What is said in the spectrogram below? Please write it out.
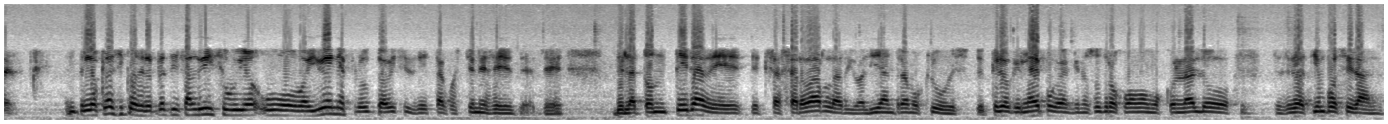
eh, entre los clásicos de La Plata y San Luis hubo, hubo vaivenes, producto a veces de estas cuestiones de, de- la tontera de, exacerbar la rivalidad entre ambos clubes. Creo que en la época en que nosotros jugábamos con Lalo, los terceros tiempos eran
